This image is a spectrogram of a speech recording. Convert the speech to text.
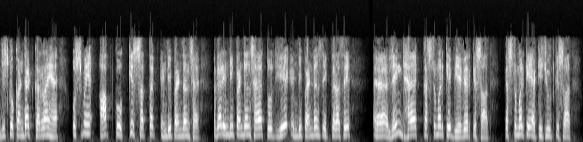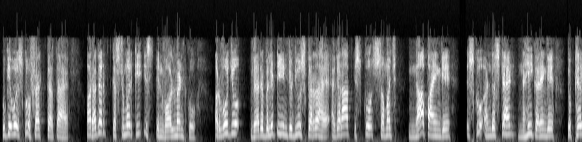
جس کو کنڈکٹ کر رہے ہیں، اس میں آپ کو کس حد تک انڈیپینڈنس ہے؟ اگر انڈیپینڈنس ہے تو یہ انڈیپینڈنس ایک طرح سے eh, لنکڈ ہے کسٹمر کے بیہیویئر کے ساتھ، کسٹمر کے ایٹیچیوڈ کے ساتھ۔ کیونکہ وہ اس کو افیکٹ کرتا ہے۔ اور اگر کسٹمر کی اس انوالومنٹ کو اور وہ جو ویریبلٹی انٹروڈیوس کر رہا ہے، اگر آپ اس کو سمجھ نہ پائیں گے، اس کو انڈرسٹینڈ نہیں کریں گے، تو پھر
